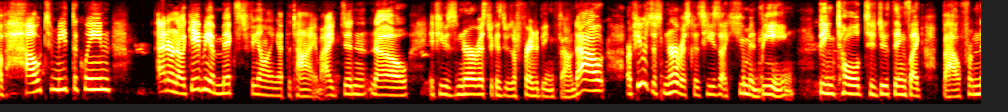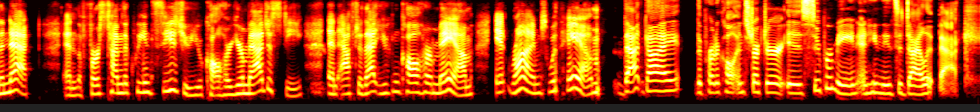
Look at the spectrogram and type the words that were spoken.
of how to meet the queen I don't know. It gave me a mixed feeling at the time. I didn't know if he was nervous because he was afraid of being found out, or if he was just nervous because he's a human being being told to do things like bow from the neck. And the first time the queen sees you, you call her your majesty. And after that, you can call her ma'am. It rhymes with ham. That guy, the protocol instructor, is super mean and he needs to dial it back.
